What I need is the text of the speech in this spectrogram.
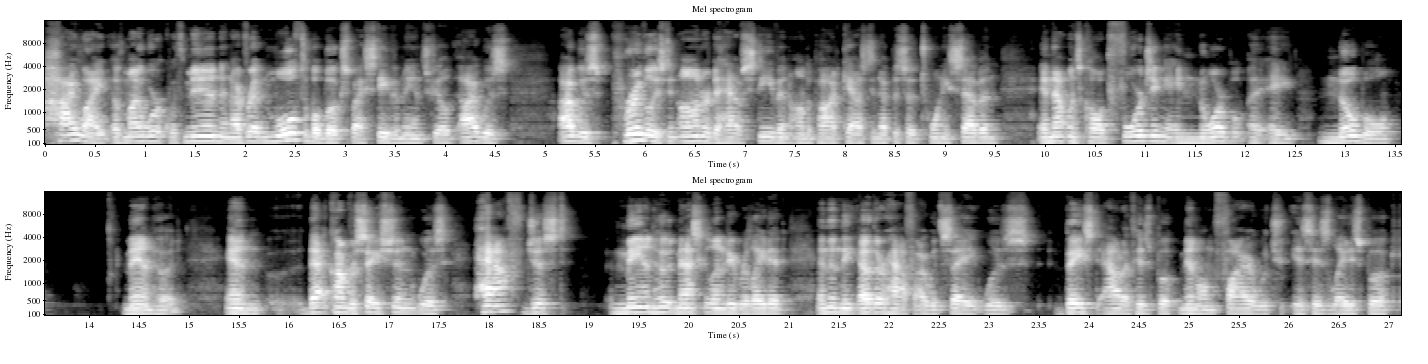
highlight of my work with men, and I've read multiple books by Stephen Mansfield. I was I was privileged and honored to have Stephen on the podcast in episode 27, and that one's called "Forging a Noble a Noble Manhood." And that conversation was half just manhood, masculinity related, and then the other half, I would say, was based out of his book Men on Fire, which is his latest book.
